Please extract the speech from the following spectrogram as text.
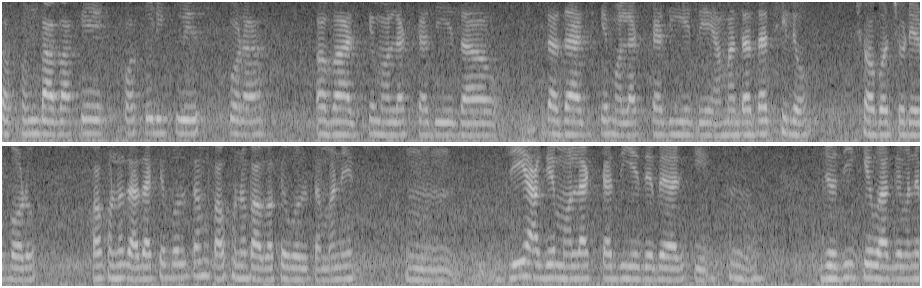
তখন বাবাকে কত রিকোয়েস্ট করা, বাবা, আজকে মলারটা দিয়ে দাও। দাদা, আজকে মলারটা দিয়ে দে। আমার দাদা ছিল। ছ বছরের বড়। কখনো দাদাকে বলতাম, কখনো বাবাকে বলতাম। মানে যে আগে মলারটা দিয়ে দেবে আর কি যদি কেউ আগে মানে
